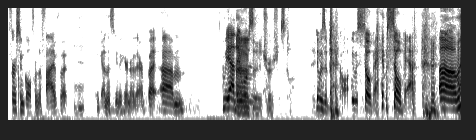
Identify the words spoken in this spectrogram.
first and goal from the five. But Mhm. Again, that's neither here nor there. But um, yeah, they that were. was an atrocious call. It was a bad call. It was so bad. It was so bad. Um,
